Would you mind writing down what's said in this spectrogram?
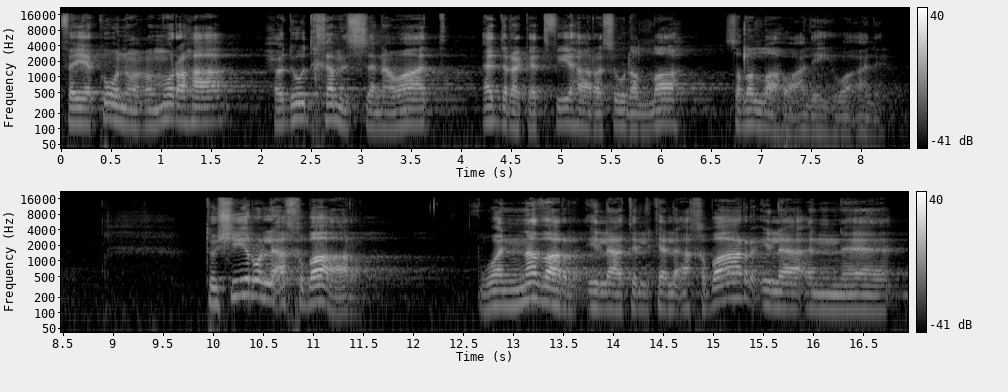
فيكون عمرها حدود خمس سنوات أدركت فيها رسول الله صلى الله عليه وآله. تشير الأخبار والنظر إلى تلك الأخبار إلى أن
